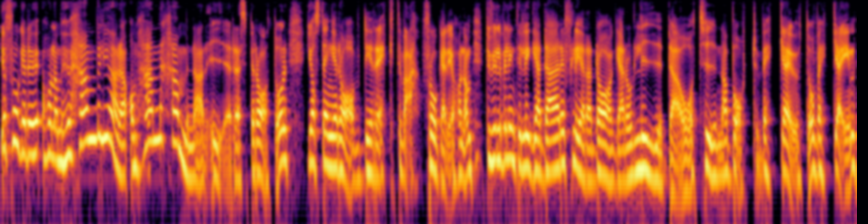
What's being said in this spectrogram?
Jag frågade honom hur han vill göra om han hamnar i respirator. Jag stänger av direkt va? Frågade jag honom. Du vill väl inte ligga där i flera dagar och lida och tyna bort vecka ut och vecka in.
